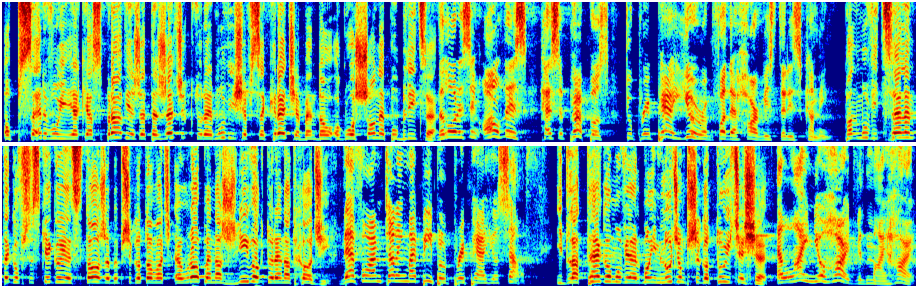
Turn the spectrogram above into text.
Obserwuj, jak ja sprawię, że te rzeczy, które mówi się w sekrecie, będą ogłoszone coming. Pan mówi, celem tego wszystkiego jest to, żeby przygotować Europę na żniwo, które nadchodzi. Therefore, I'm telling my people, prepare yourself. I dlatego mówię moim ludziom, przygotujcie się. Align your heart with my heart.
